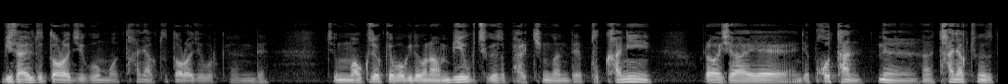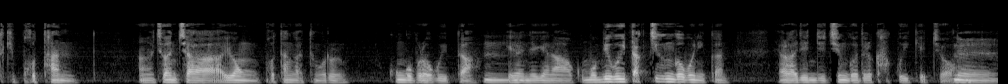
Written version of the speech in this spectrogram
미사일도 떨어지고 뭐 탄약도 떨어지고 그렇게 했는데 지금 엊그저께 보기도 하나 미국 측에서 밝힌 건데 북한이 러시아의 이제 포탄, 네. 어, 탄약 중에서 특히 포탄, 어, 전차용 포탄 같은 거를 공급을 하고 있다. 음. 이런 얘기가 나왔고, 뭐 미국이 딱 찍은 거 보니까 여러 가지 이제 증거들을 갖고 있겠죠. 네.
